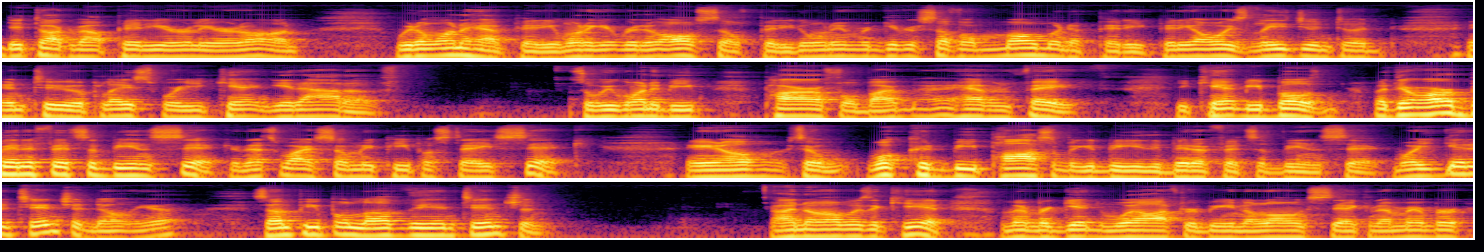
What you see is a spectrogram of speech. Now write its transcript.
did talk about pity earlier on. We don't want to have pity. We want to get rid of all self pity. Don't even give yourself a moment of pity. Pity always leads you into a, into a place where you can't get out of. So we want to be powerful by having faith. You can't be both. But there are benefits of being sick, and that's why so many people stay sick. You know, so what could be possibly be the benefits of being sick? Well, you get attention, don't you? Some people love the attention. I know I was a kid. I remember getting well after being a long sick, and I remember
